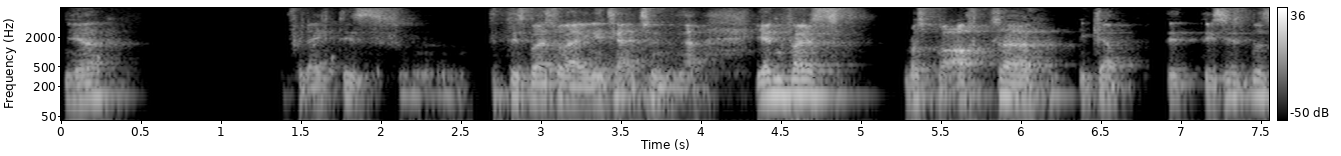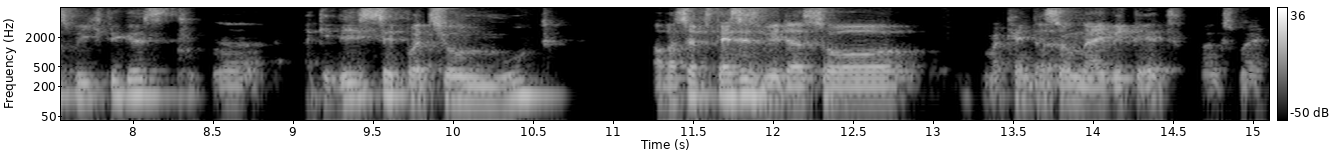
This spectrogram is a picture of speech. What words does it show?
ja, vielleicht ist, das war so eine Initialzündung. Jedenfalls, was braucht, äh, ich glaube, das ist was Wichtiges, äh, eine gewisse Portion Mut. Aber selbst das ist wieder so, man kennt das sagen, Naivität manchmal.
